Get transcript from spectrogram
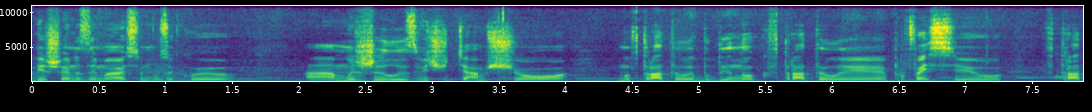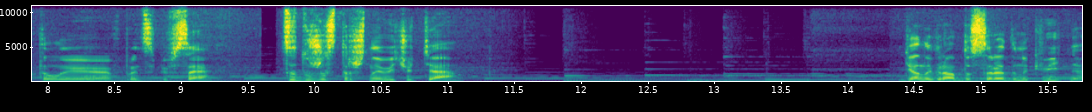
Більше я не займаюся музикою. Ми жили з відчуттям, що ми втратили будинок, втратили професію, втратили, в принципі, все. Це дуже страшне відчуття. Я не грав до середини квітня.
